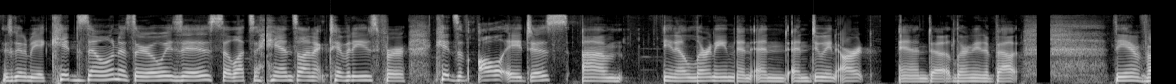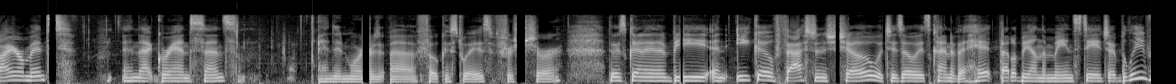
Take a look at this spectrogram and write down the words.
There's going to be a kids zone, as there always is, so lots of hands-on activities for kids of all ages. Um, you know, learning and and and doing art and uh, learning about the environment in that grand sense and in more uh, focused ways for sure. There's going to be an eco fashion show, which is always kind of a hit. That'll be on the main stage, I believe,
